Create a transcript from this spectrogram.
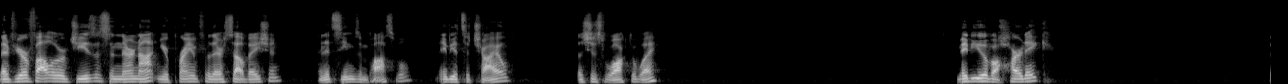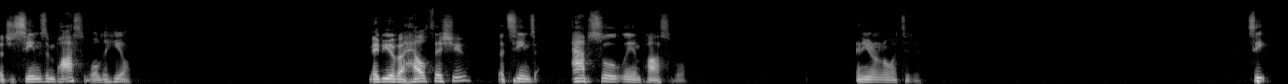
that if you're a follower of Jesus and they're not, and you're praying for their salvation and it seems impossible, Maybe it's a child that's just walked away. Maybe you have a heartache that just seems impossible to heal. Maybe you have a health issue that seems absolutely impossible and you don't know what to do. See,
